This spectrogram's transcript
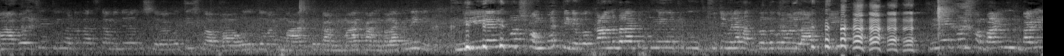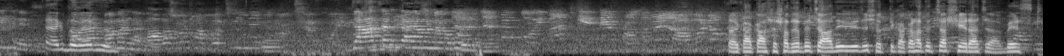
মা বলছে তুই হঠাৎ আজকে আমাদের সেবা করছিস বাবা বলছে তোমার মার তো কান কানবালাটা নিবি? নিয়ে আমি পুরো সম্পত্তি নেব। কানবালাটুকু নিয়ে ওটুকু ছুটে মেরে হাত বন্ধ করে আমার লাভ কি? নিয়ে পুরো সব বাড়ি বাড়ি লিখে নেব। একদম, বাবা- একদম। আমার নামে। যা চান তাই আমার নামে করে নেব। কাকা আসার সাথে সাথে চা দিয়ে দিয়েছে সত্যি কাকার হাতের চা সেরা চা বেস্ট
